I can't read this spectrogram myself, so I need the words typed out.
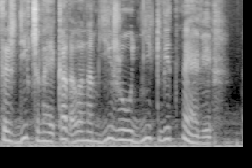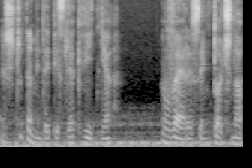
Це ж дівчина, яка дала нам їжу у дні квітневі. Що там іде після квітня? Вересень, точно.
